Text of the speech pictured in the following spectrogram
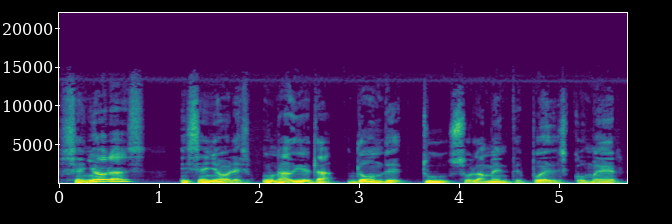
Señoras y señores, una dieta donde tú solamente puedes comer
